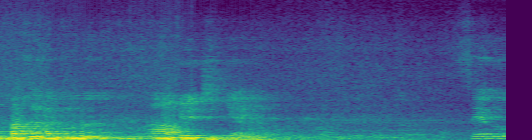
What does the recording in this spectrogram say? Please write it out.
ഉണ്ടാക്കണമെന്ന് അപേക്ഷിക്കുകയാണ്. സേതു.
